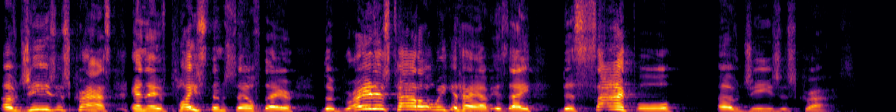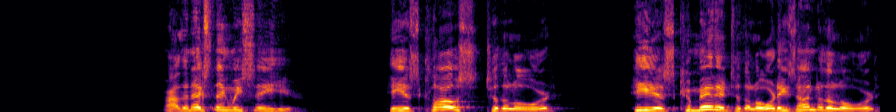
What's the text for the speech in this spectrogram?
of Jesus Christ, and they've placed themselves there. The greatest title that we could have is a disciple of Jesus Christ. All right, the next thing we see here he is close to the Lord. He is committed to the Lord. He's under the Lord.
